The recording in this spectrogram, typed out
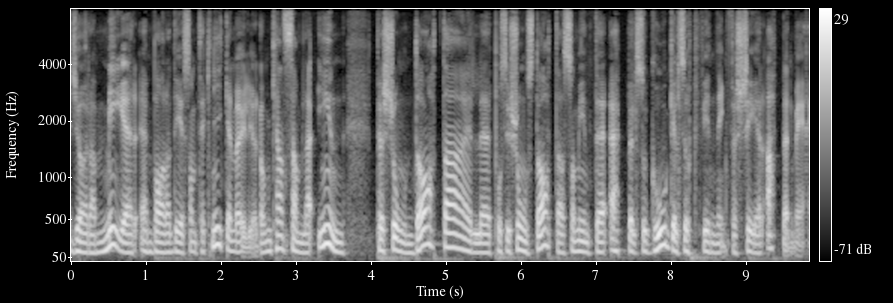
göra mer än bara det som tekniken möjliggör. De kan samla in persondata eller positionsdata som inte Apples och Googles uppfinning förser appen med.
